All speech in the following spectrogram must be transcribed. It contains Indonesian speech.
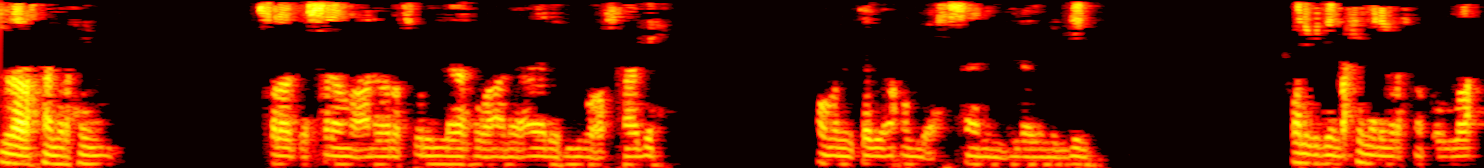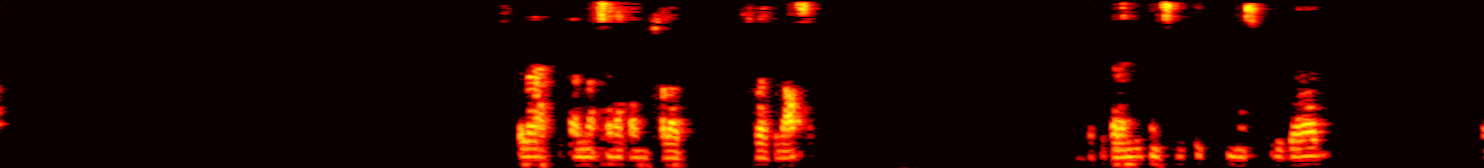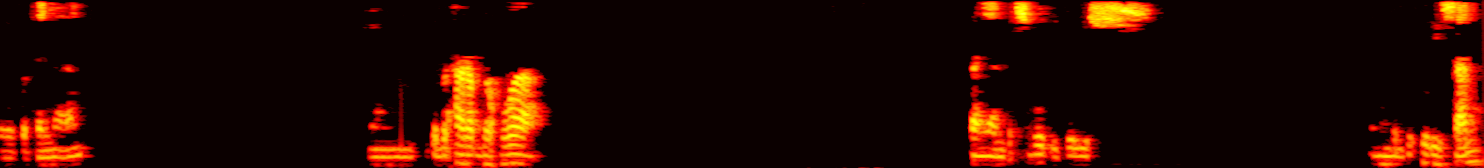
بسم الله الرحمن الرحيم. الصلاة والسلام على رسول الله وعلى آله وأصحابه ومن تبعهم بإحسان إلى يوم الدين. وأنا بالدين رحمني ورحمة الله. Setelah kita melaksanakan sholat sholat asar kita lanjutkan sedikit masuk juga pertanyaan. Kita berharap bahwa pertanyaan tersebut ditulis dengan bentuk tulisan.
